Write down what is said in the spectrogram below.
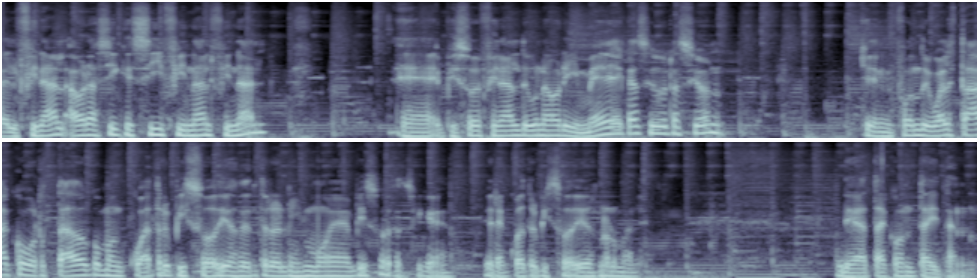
el final, ahora sí que sí, final, final. Eh, episodio final de una hora y media casi duración. Que en fondo igual estaba cortado como en cuatro episodios dentro del mismo episodio. Así que eran cuatro episodios normales. De Attack on Titan.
